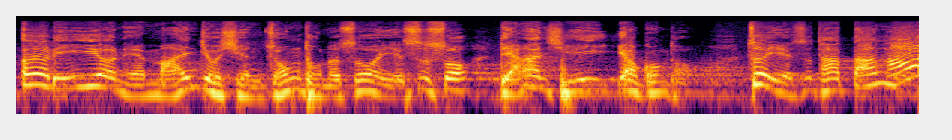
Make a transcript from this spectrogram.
二零一二年马英九选总统的时候，也是说两岸协议要公投，这也是他当年好啊，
